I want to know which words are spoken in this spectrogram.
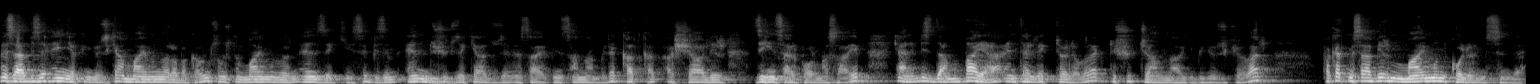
Mesela bize en yakın gözüken maymunlara bakalım. Sonuçta maymunların en zekisi bizim en düşük zeka düzeyine sahip insandan bile kat kat aşağı bir zihinsel forma sahip. Yani bizden bayağı entelektüel olarak düşük canlılar gibi gözüküyorlar. Fakat mesela bir maymun kolonisinde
